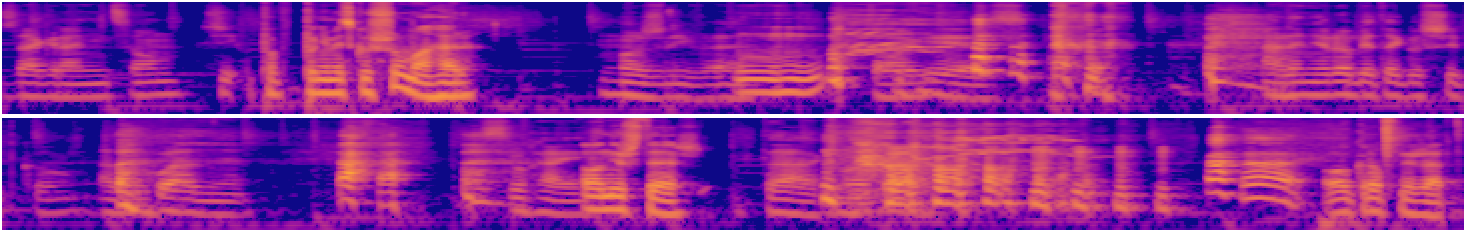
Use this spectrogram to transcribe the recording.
za granicą. Po, po niemiecku Schumacher. Możliwe. Mhm. Tak jest. Ale nie robię tego szybko, a dokładnie. Słuchaj. On już też. Tak. No Okropny żart.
